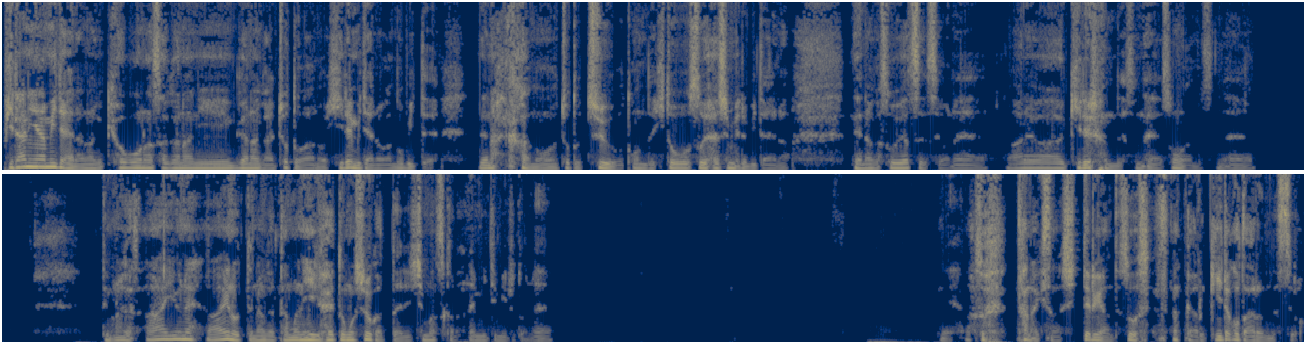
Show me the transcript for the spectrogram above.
ピラニアみたいななんか凶暴な魚にがなんかちょっとあのヒレみたいなのが伸びて、でなんかあのちょっと宙を飛んで人を襲い始めるみたいな、ね、なんかそういうやつですよね。あれは切れるんですね。そうなんですね。でもなんか、ああいうね、ああいうのってなんかたまに意外と面白かったりしますからね、見てみるとね。ね、あ、それ、田中さん知ってるやんって、そうですね。なんかあの聞いたことあるんですよ。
